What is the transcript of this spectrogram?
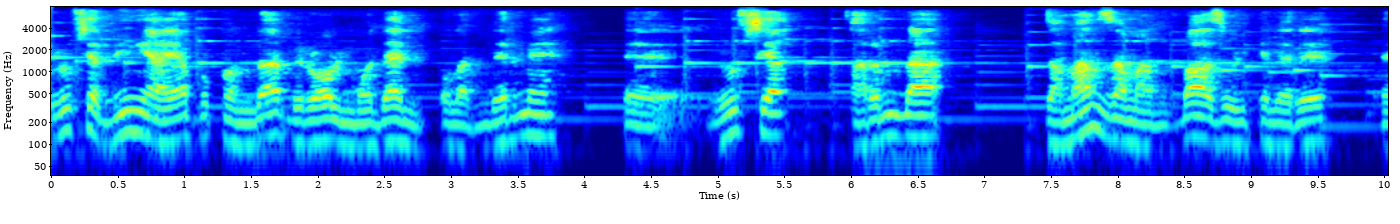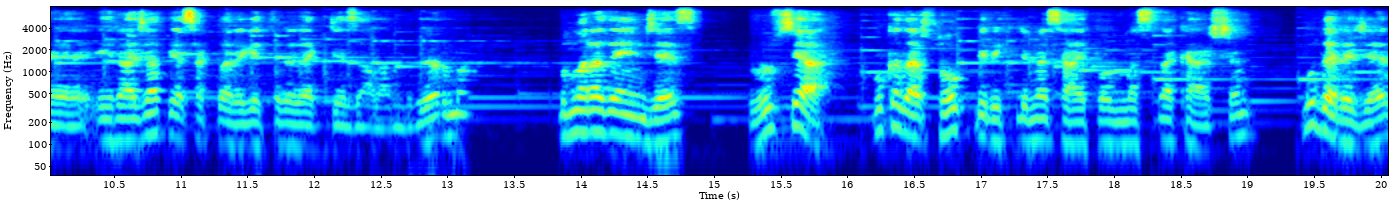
Rusya dünyaya bu konuda bir rol model olabilir mi? E, Rusya tarımda zaman zaman bazı ülkeleri e, ihracat yasakları getirerek cezalandırıyor mu? Bunlara değineceğiz. Rusya bu kadar soğuk bir iklime sahip olmasına karşın bu derece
